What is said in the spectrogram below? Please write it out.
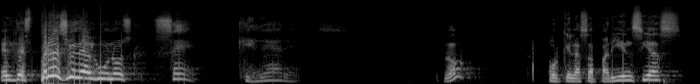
el desprecio de algunos, sé quién eres. ¿No? Porque las apariencias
